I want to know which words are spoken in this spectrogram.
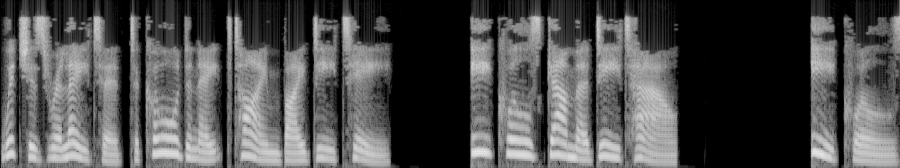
which is related to coordinate time by dt equals gamma d tau equals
